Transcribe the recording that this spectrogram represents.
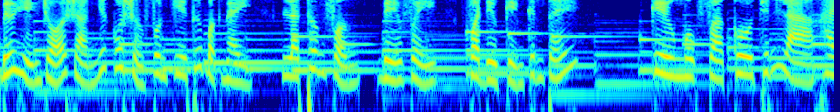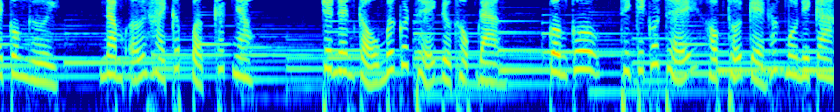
Biểu hiện rõ ràng nhất của sự phân chia thứ bậc này là thân phận, địa vị và điều kiện kinh tế. Kiều Mục và cô chính là hai con người nằm ở hai cấp bậc khác nhau, cho nên cậu mới có thể được học đàn, còn cô thì chỉ có thể học thổi kèn harmonica.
